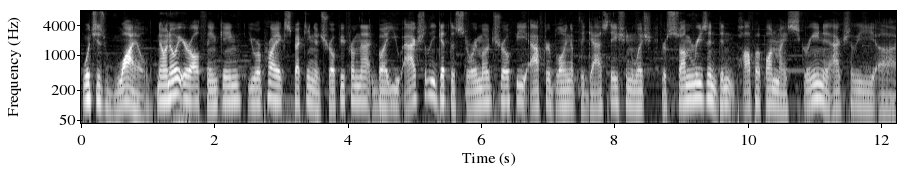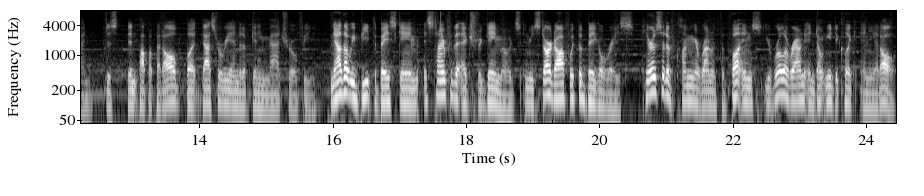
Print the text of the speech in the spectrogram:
which is wild. Now I know what you're all thinking, you were probably expecting a trophy from that, but you actually get the story mode trophy after blowing up the gas station, which for some reason didn't pop up on my screen, it actually uh, just didn't pop up at all, but that's where we ended up getting that trophy. Now that we beat the base game, it's time for the extra game modes, and we start off with the bagel race. Here instead of climbing around with the buttons, you roll around and don't need to click any at all.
